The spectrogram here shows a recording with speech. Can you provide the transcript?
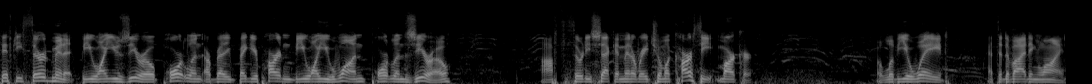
53rd minute, BYU 0, Portland, or beg your pardon, BYU 1, Portland 0. Off the 32nd minute, Rachel McCarthy marker. Olivia Wade at the dividing line.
